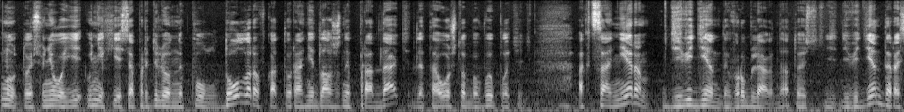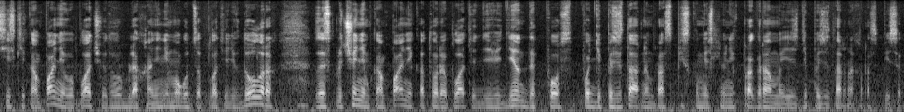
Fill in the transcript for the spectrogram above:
ну, то есть у, него, у них есть определенный пул долларов, которые они должны продать для того, чтобы выплатить акционерам дивиденды в рублях. Да? То есть дивиденды российские компании выплачивают в рублях, они не могут заплатить в долларах, за исключением компаний, которые платят дивиденды по, по депозитарным распискам, если у них программа есть депозитарных расписок,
